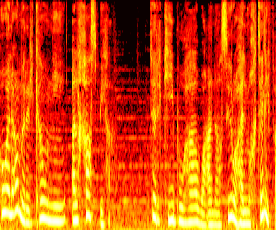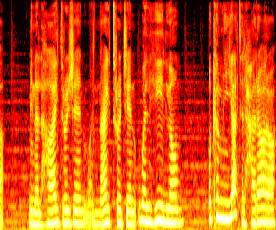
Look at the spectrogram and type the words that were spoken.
هو العمر الكوني الخاص بها. تركيبها وعناصرها المختلفة من الهيدروجين والنيتروجين والهيليوم وكميات الحرارة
